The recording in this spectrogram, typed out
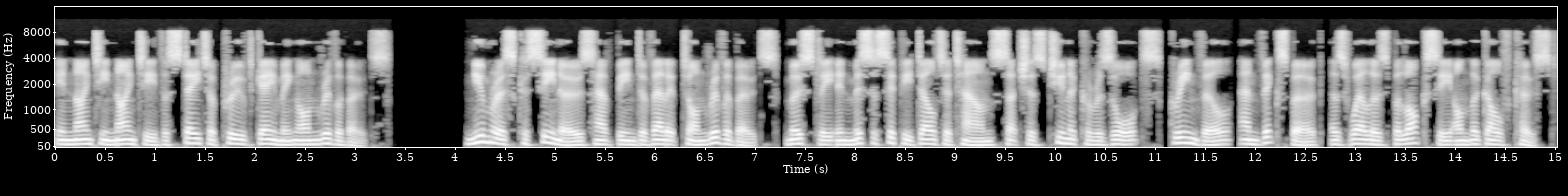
in 1990 the state approved gaming on riverboats. Numerous casinos have been developed on riverboats, mostly in Mississippi Delta towns such as Tunica Resorts, Greenville, and Vicksburg, as well as Biloxi on the Gulf Coast.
